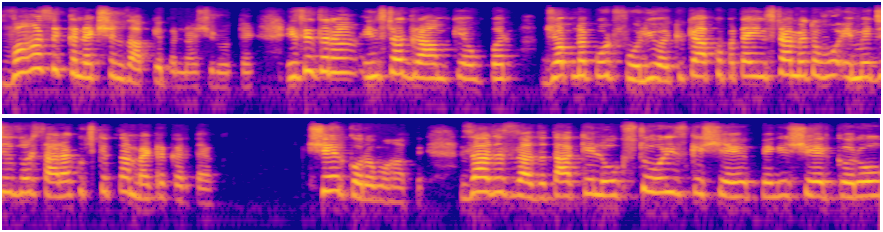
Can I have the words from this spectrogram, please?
वहाँ से कनेक्शंस आपके बनना शुरू होते हैं। इसी तरह इंस्टाग्राम के ऊपर जो अपना पोर्टफोलियो है, क्योंकि आपको पता है इंस्टा में तो वो इमेजेस और सारा कुछ कितना मैटर करता है। शेयर करो वहाँ पे। ज़्यादा से ज़्यादा ताकि लोग स्टोरीज के शेप में शेयर करो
